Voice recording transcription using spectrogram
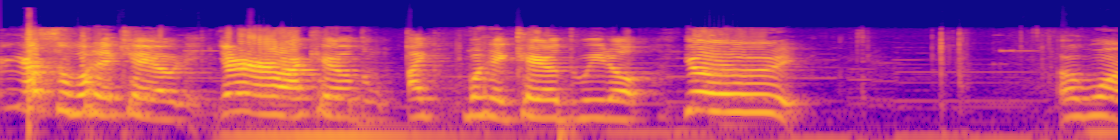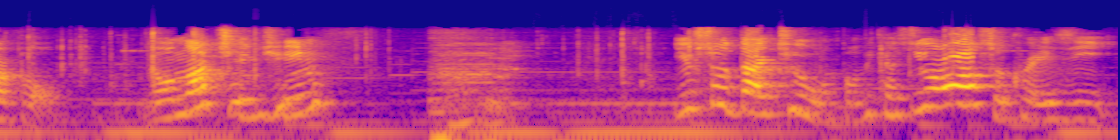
yes, I one hit KO'd it. Yeah, I the I one hit KO'd the Weedle. Yay! A Wurmple. No, I'm not changing. You should die too, Wurmple, because you're also crazy.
